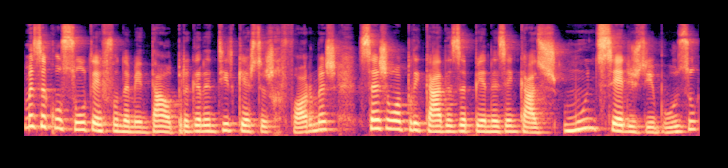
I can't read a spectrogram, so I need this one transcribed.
mas a consulta é fundamental para garantir que estas reformas sejam aplicadas apenas em casos muito sérios de abuso,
